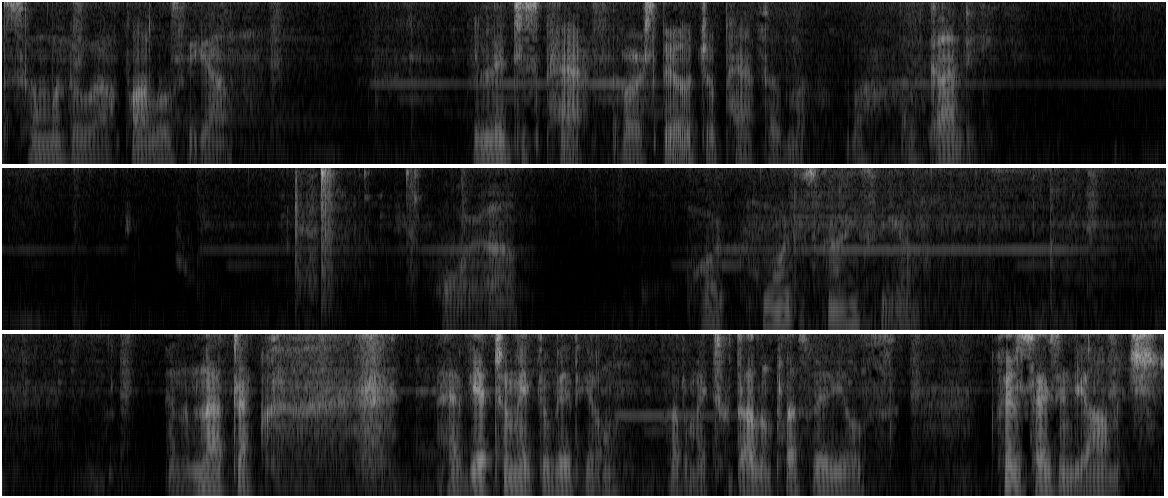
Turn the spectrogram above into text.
Someone who uh, follows the um, religious path or spiritual path of of Gandhi, or uh, or who are those guys? The um, and I'm not uh, I have yet to make a video out of my 2,000 plus videos criticizing the Amish.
